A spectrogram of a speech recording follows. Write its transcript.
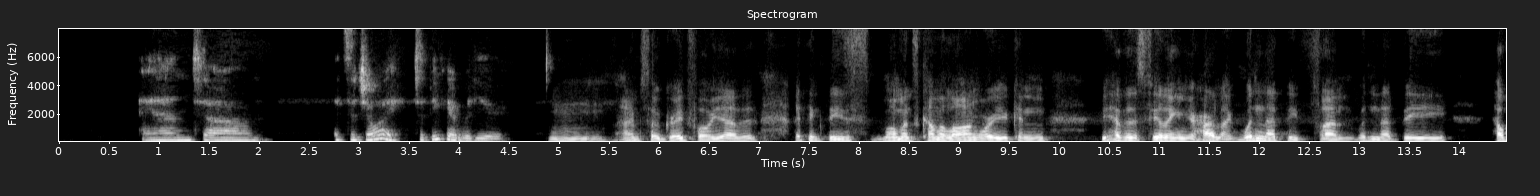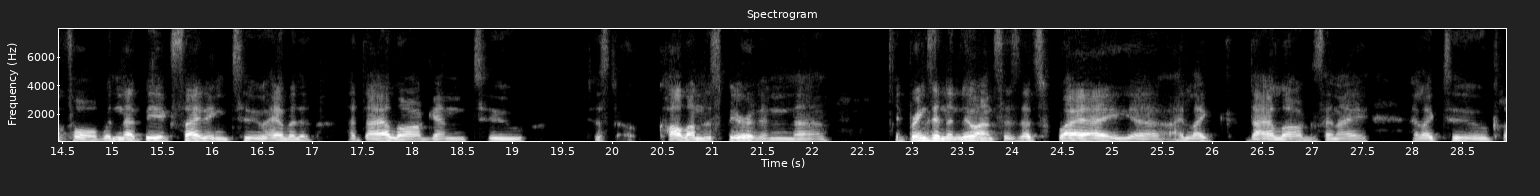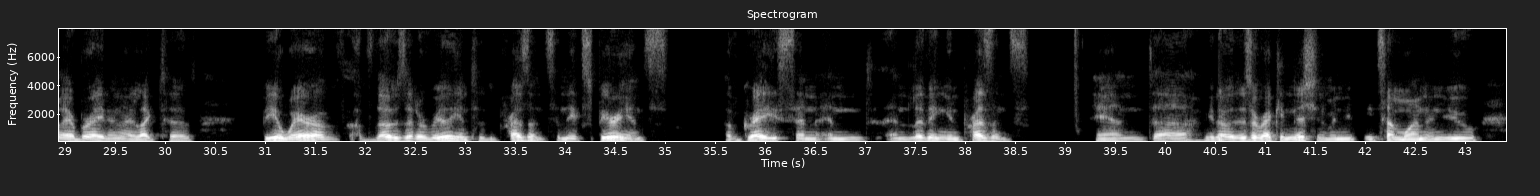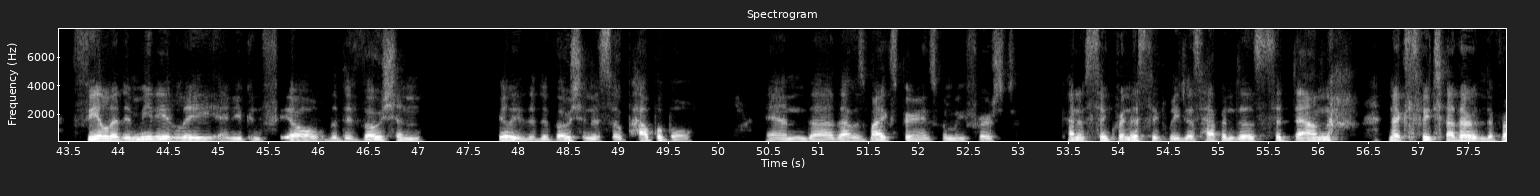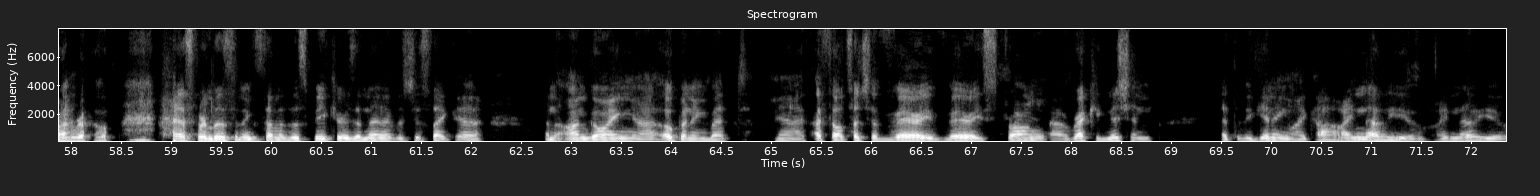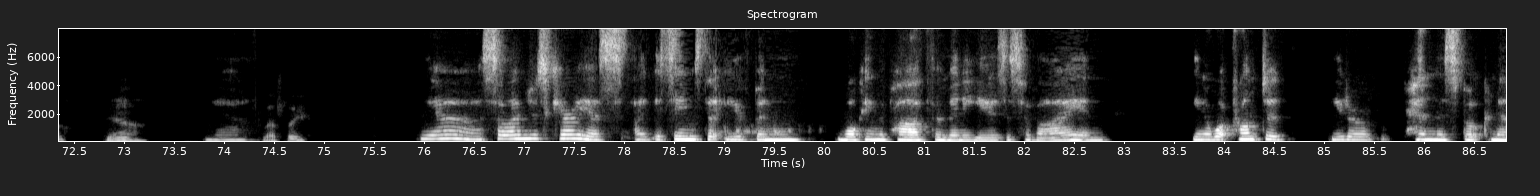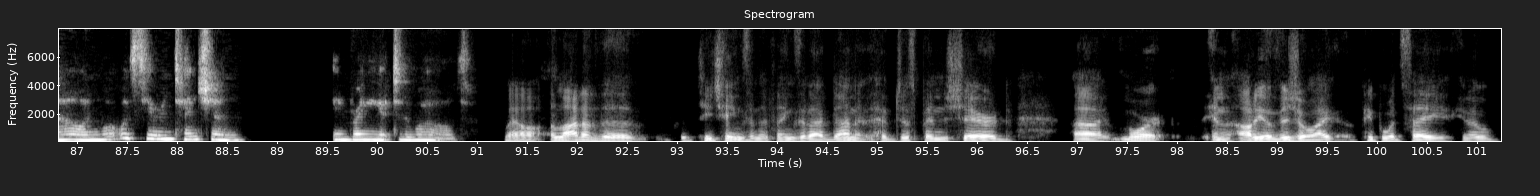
And um, it's a joy to be here with you. Mm, I'm so grateful. Yeah, I think these moments come along where you can, you have this feeling in your heart like, wouldn't that be fun? Wouldn't that be helpful? Wouldn't that be exciting to have a a dialogue and to just call on the spirit and uh, it brings in the nuances. That's why I uh, I like dialogues and I I like to collaborate and I like to be aware of of those that are really into the presence and the experience of grace and and and living in presence. And uh, you know, there's a recognition when you meet someone and you feel it immediately and you can feel the devotion really the devotion is so palpable. And uh, that was my experience when we first kind of synchronistically just happened to sit down next to each other in the front row as we're listening to some of the speakers. And then it was just like a, uh, an ongoing uh, opening. But yeah, I, I, felt such a very, very strong uh, recognition at the beginning, like, oh, I know you, I know you. Yeah. Yeah. Lovely. Yeah, so I'm just curious. It seems that you've been walking the path for many years, as have I. And, you know, what prompted you to pen this book now? And what was your intention in bringing it to the world? Well, a lot of the teachings and the things that I've done have just been shared uh, more in audio visual. I, people would say, you know,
